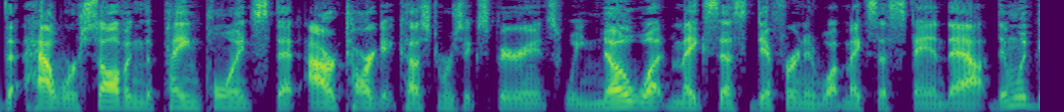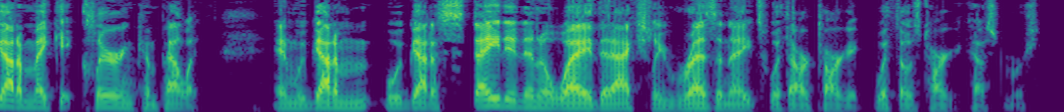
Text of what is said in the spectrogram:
that how we're solving the pain points that our target customers experience. We know what makes us different and what makes us stand out. Then we've got to make it clear and compelling, and we've got to we've got to state it in a way that actually resonates with our target with those target customers.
